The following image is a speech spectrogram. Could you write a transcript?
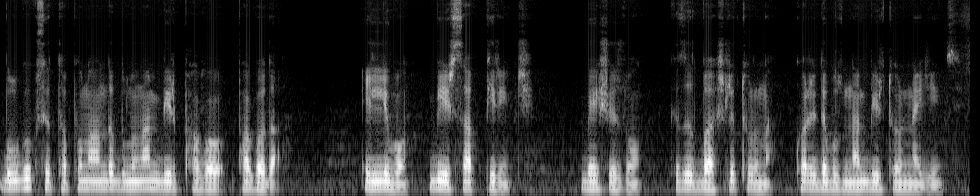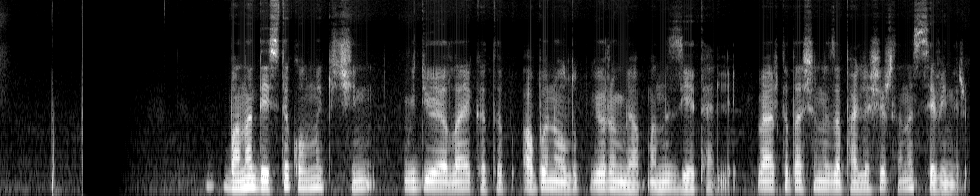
Bulguksu tapınağında bulunan bir pago pagoda. 50 won. Bir sap pirinç. 510 Kızılbaşlı turna. Kore'de bulunan bir turna cinsi. Bana destek olmak için videoya like atıp abone olup yorum yapmanız yeterli ve arkadaşlarınızla paylaşırsanız sevinirim.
